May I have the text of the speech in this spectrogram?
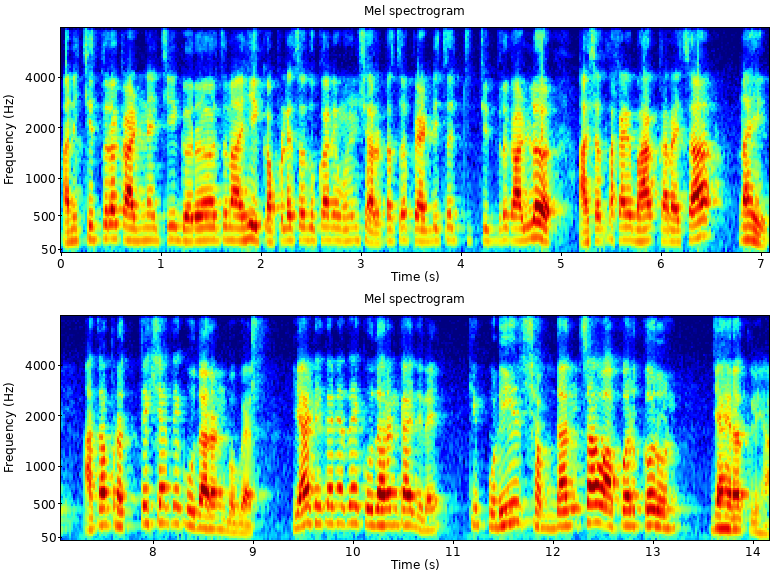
आणि चित्र काढण्याची गरज नाही. कपड्याचं दुकान आहे म्हणून शर्टाचं पॅन्टीचं चित्र काढलं अशातला काही भाग करायचा नाही. आता प्रत्यक्षात एक उदाहरण बघूयात. या ठिकाणी आता एक उदाहरण काय दिलंय? की पुढील शब्दांचा वापर करून जाहिरात लिहा.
